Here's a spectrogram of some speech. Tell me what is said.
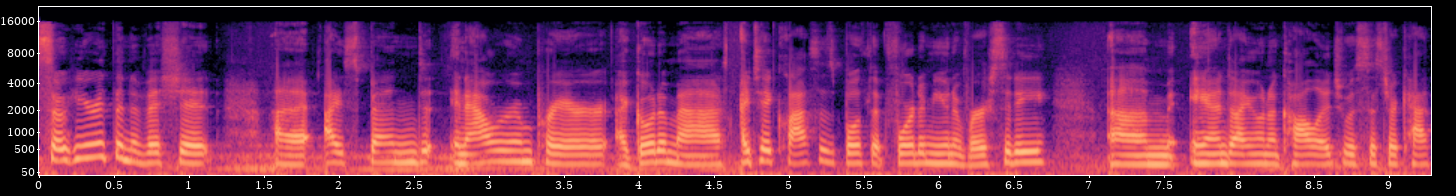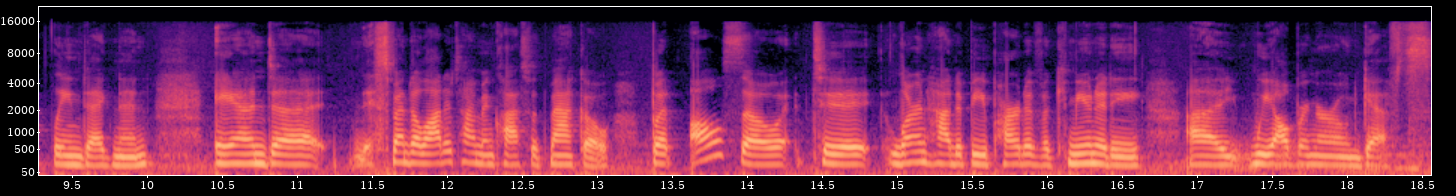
So here at the novitiate, uh, I spend an hour in prayer, I go to Mass, I take classes both at Fordham University um, and Iona College with Sister Kathleen Degnan, and uh, spend a lot of time in class with Mako. But also to learn how to be part of a community, uh, we all bring our own gifts.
